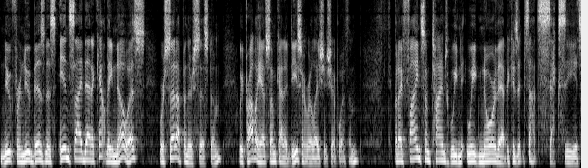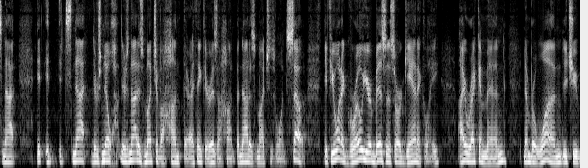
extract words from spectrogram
new for new business inside that account? They know us. We're set up in their system. We probably have some kind of decent relationship with them. But I find sometimes we we ignore that because it's not sexy. It's not it, it it's not there's no there's not as much of a hunt there. I think there is a hunt, but not as much as one. So, if you want to grow your business organically, I recommend number one that you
